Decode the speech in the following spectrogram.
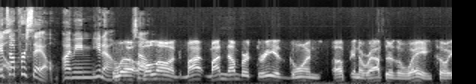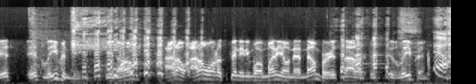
It's up for sale. I mean, you know. Well, so- hold on. My my number three is going up in the rafters away, so it's it's leaving me. You know, I don't I don't want to spend any more money on that number. It's not. A, it's, it's leaving. Yeah.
